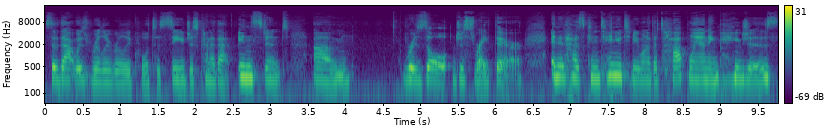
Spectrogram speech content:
So, that was really, really cool to see just kind of that instant. Um, result just right there. And it has continued to be one of the top landing pages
